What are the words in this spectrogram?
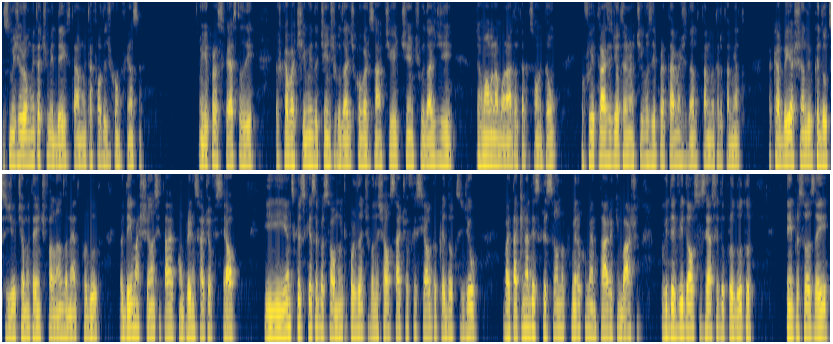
Isso me gerou muita timidez, tá? Muita falta de confiança eu ia para as festas aí, eu ficava tímido, tinha dificuldade de conversar, tinha, tinha dificuldade de, arrumar uma namorada, tá pessoal? Então, eu fui atrás de alternativas aí para estar tá me ajudando, tá no meu tratamento. Acabei achando que o Kedoxidil, tinha muita gente falando, né, do produto. Eu dei uma chance, tá? comprei no site oficial. E antes que eu esqueça, pessoal, muito importante, eu vou deixar o site oficial do Kedoxidil. Vai estar tá aqui na descrição, no primeiro comentário aqui embaixo, porque devido ao sucesso do produto, tem pessoas aí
